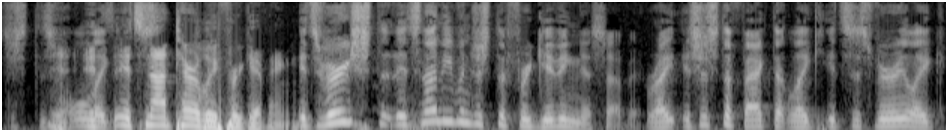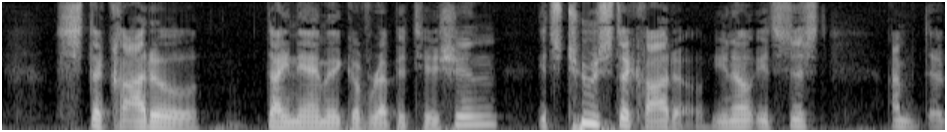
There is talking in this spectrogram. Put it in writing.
just this Yeah, whole it's, like it's not terribly forgiving. it's very st- it's not even just the forgivingness of it, right? It's just the fact that like it's this very like staccato dynamic of repetition. It's too staccato, you know. It's just I'm. Uh,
